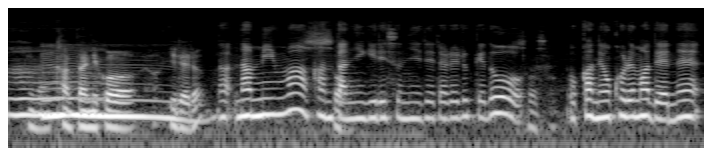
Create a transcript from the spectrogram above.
ううん。簡単にこう入れる。な難民は簡単にイギリスに入れられるけうどそうそう。お金をこれまでね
